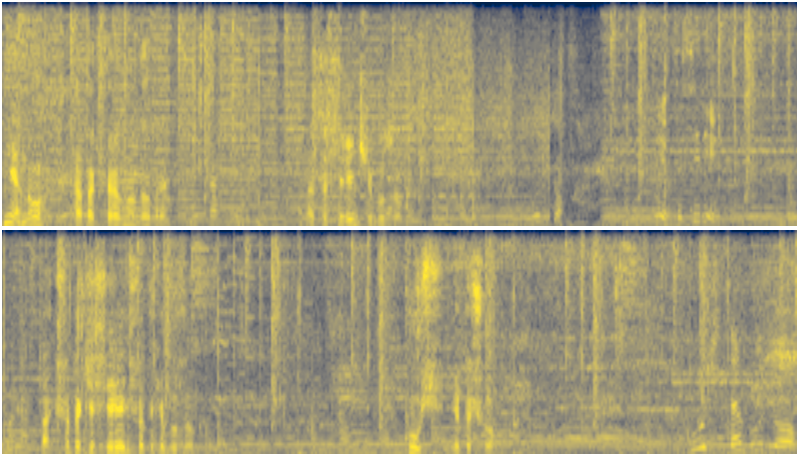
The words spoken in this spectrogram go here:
Ні, ну, а так все одно добре. А це сирень чи бузок? Бузок. Це сирень. Вона Так, що таке сирень, що таке бузок? Кущ, це що? кущ це бузок.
